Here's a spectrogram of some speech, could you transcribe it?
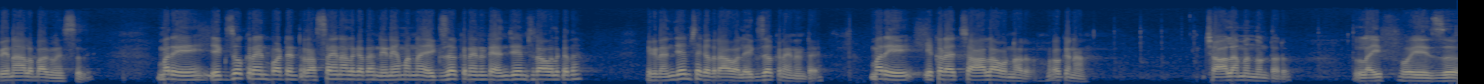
వినాల భాగం ఇస్తుంది. మరి ఎగ్జోక్రైన్ పార్ట్ అంటే రసాయనాలు కదా. నేనేమన్నా ఎగ్జోక్రైన్ అంటే ఎంజైమ్స్ రావాలి కదా? ఇక్కడ ఎంజైమ్సే కదా రావాలి ఎగ్జోక్రైన్ అంటే. మరి ఇక్కడ చాలా ఉన్నారు ఓకేనా? చాలామంది ఉంటారు. లైఫ్ వేజ్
